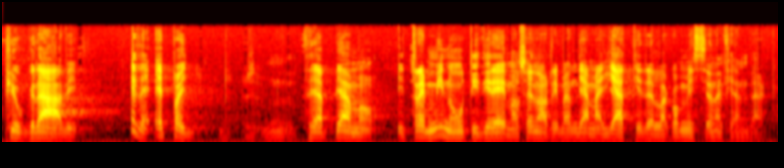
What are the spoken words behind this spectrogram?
più gravi. È, e poi se abbiamo i tre minuti diremo, se no rimandiamo agli atti della Commissione Fiandaca.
